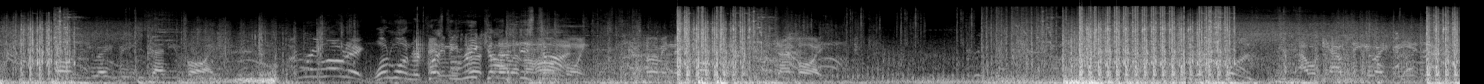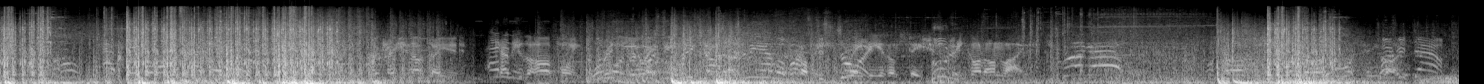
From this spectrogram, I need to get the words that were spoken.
UAV standing by. I'm reloading! 1-1 requesting recon at this time. Point. Confirming next hard point. Stand by. Our counter UAV is active. Location updated. Capture the hard point. 1-1 Friendly requesting UAV. recon enemy ammo box Copy. destroyed. UAV is on station. Moving. Recon online. Target down!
